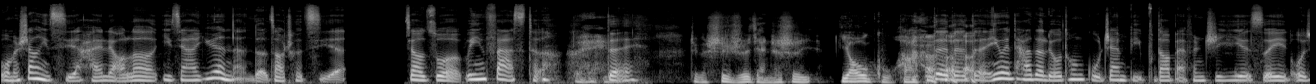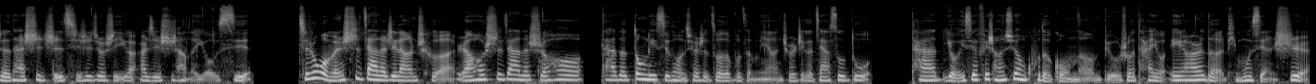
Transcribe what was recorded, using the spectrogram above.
我们上一期还聊了一家越南的造车企业，叫做 WinFast。对对，这个市值简直是。妖股哈，对对对，因为它的流通股占比不到百分之一，所以我觉得它市值其实就是一个二级市场的游戏。其实我们试驾了这辆车，然后试驾的时候，它的动力系统确实做的不怎么样，就是这个加速度，它有一些非常炫酷的功能，比如说它有 AR 的屏幕显示，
